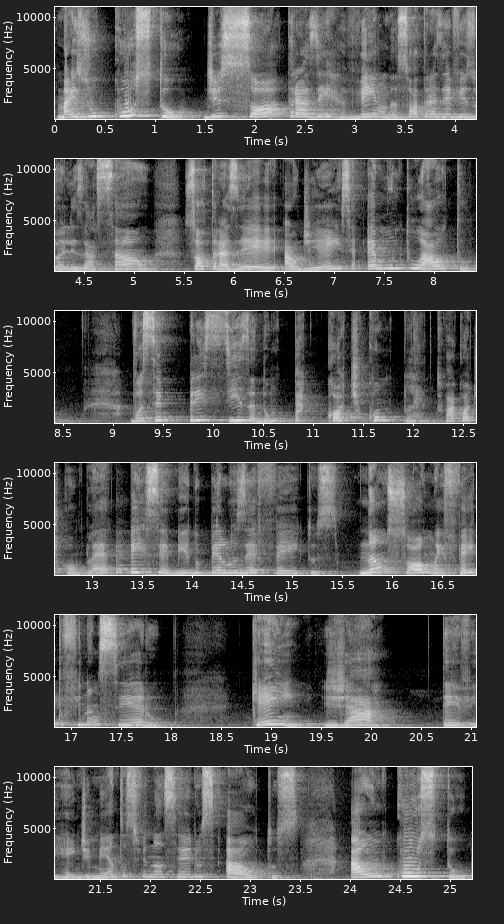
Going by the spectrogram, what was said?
mas o custo de só trazer venda, só trazer visualização, só trazer audiência é muito alto. Você precisa de um pacote completo. O pacote completo é percebido pelos efeitos, não só um efeito financeiro. Quem já teve rendimentos financeiros altos, a um custo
